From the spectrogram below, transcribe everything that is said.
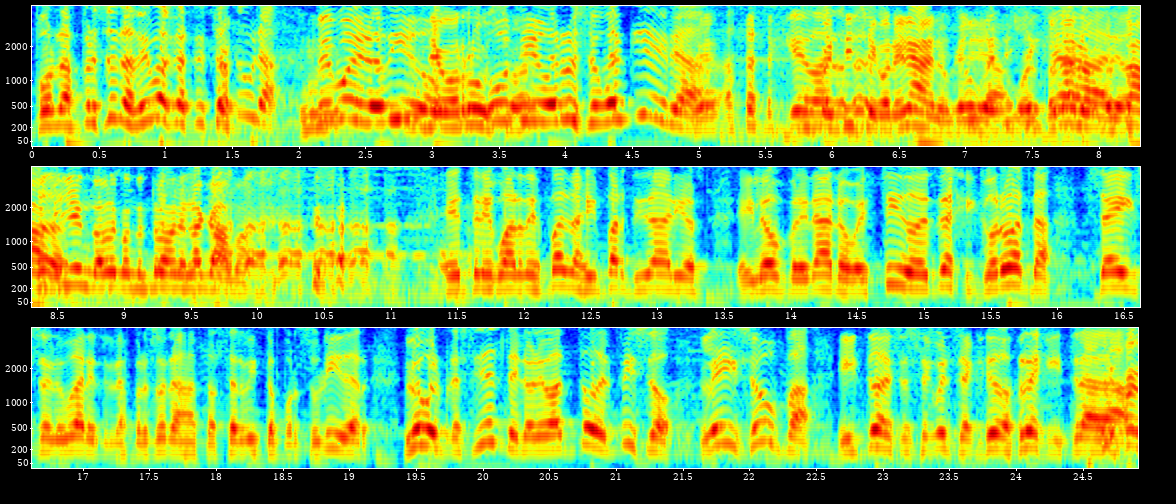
por las personas de bajas estatura. Me muero, Diego. un Diego Russo, Un eh. Diego Russo cualquiera. Qué un bárbaro. petiche con enano, quería. Bolsonaro claro. lo estaba pidiendo a ver cuándo entraban en la cama. Entre guardaespaldas y partidarios, el hombre enano vestido de traje y corbata se hizo lugar entre las personas hasta ser visto por su líder. Luego el presidente lo levantó del piso, le hizo upa y toda esa secuencia quedó registrada. La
